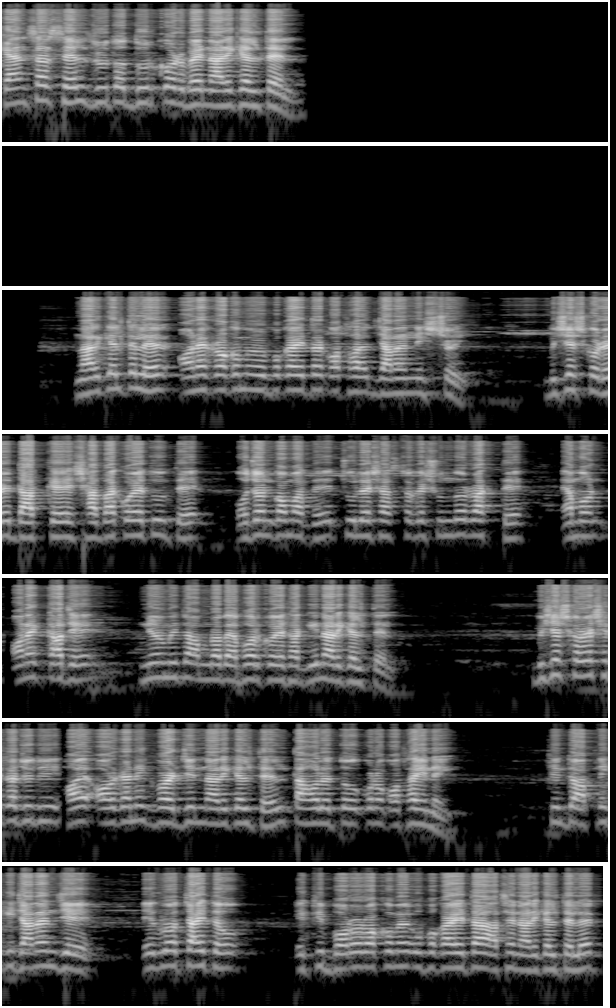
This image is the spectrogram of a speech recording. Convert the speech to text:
Cancer cell দ্রুত দূর করবে নারিকেল তেল। নারকেল তেলের অনেক রকমের উপকারিতার কথা জানেন নিশ্চয়ই। বিশেষ করে দাঁতকে সাদা করে তুলতে, ওজন কমাতে, চুলের স্বাস্থ্যকে সুন্দর রাখতে এমন অনেক কাজে নিয়মিত আমরা ব্যবহার করে থাকি নারকেল তেল। বিশেষ করে সেটা যদি হয় অর্গানিক ভার্জিন নারকেল তেল, তাহলে তো কোনো কথাই নেই। কিন্তু আপনি কি জানেন যে এগুলো চাইতেও একটি বড় রকমের উপকারিতা আছে নারকেল তেলের।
